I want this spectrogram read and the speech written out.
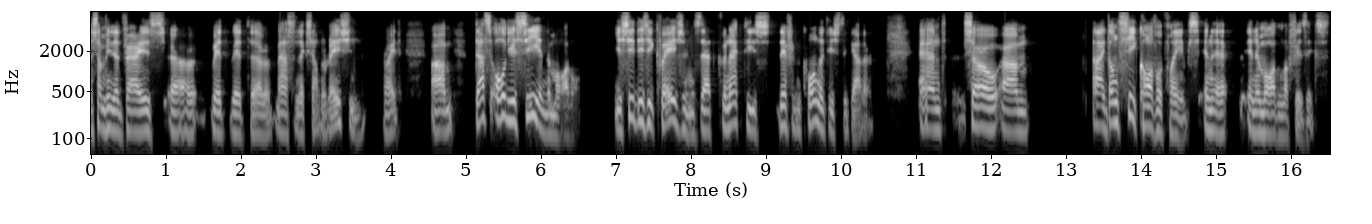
a, something that varies uh, with with uh, mass and acceleration, right? Um, that's all you see in the model. You see these equations that connect these different quantities together, and so um, I don't see causal claims in a in a model of physics.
